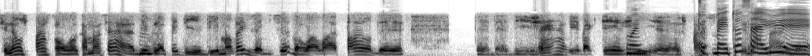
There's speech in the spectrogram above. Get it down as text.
Sinon, je pense qu'on va commencer à développer des, des mauvaises habitudes. On va avoir peur de, de- de- des gens, des bactéries. Oui. Euh, je pense ben, toi, ça a eu, euh,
